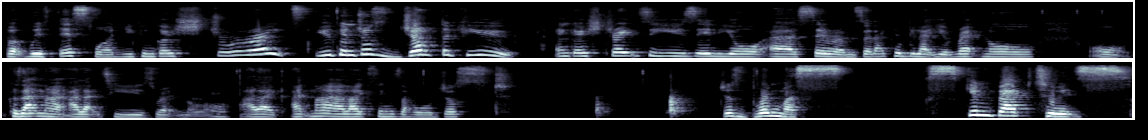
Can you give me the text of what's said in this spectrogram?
But with this one, you can go straight. You can just jump the queue and go straight to using your uh, serum. So that could be like your retinol or because at night I like to use retinol. I like at night I like things that will just just bring my skin back to its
